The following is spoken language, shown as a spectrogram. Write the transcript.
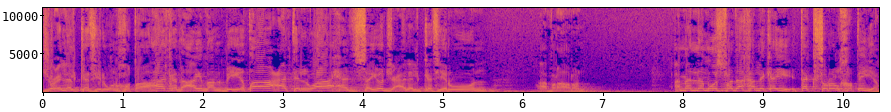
جعل الكثيرون خطاة. هكذا أيضا بإطاعة الواحد سيجعل الكثيرون أبرارا. أما الناموس فدخل لكي تكثر الخطية.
